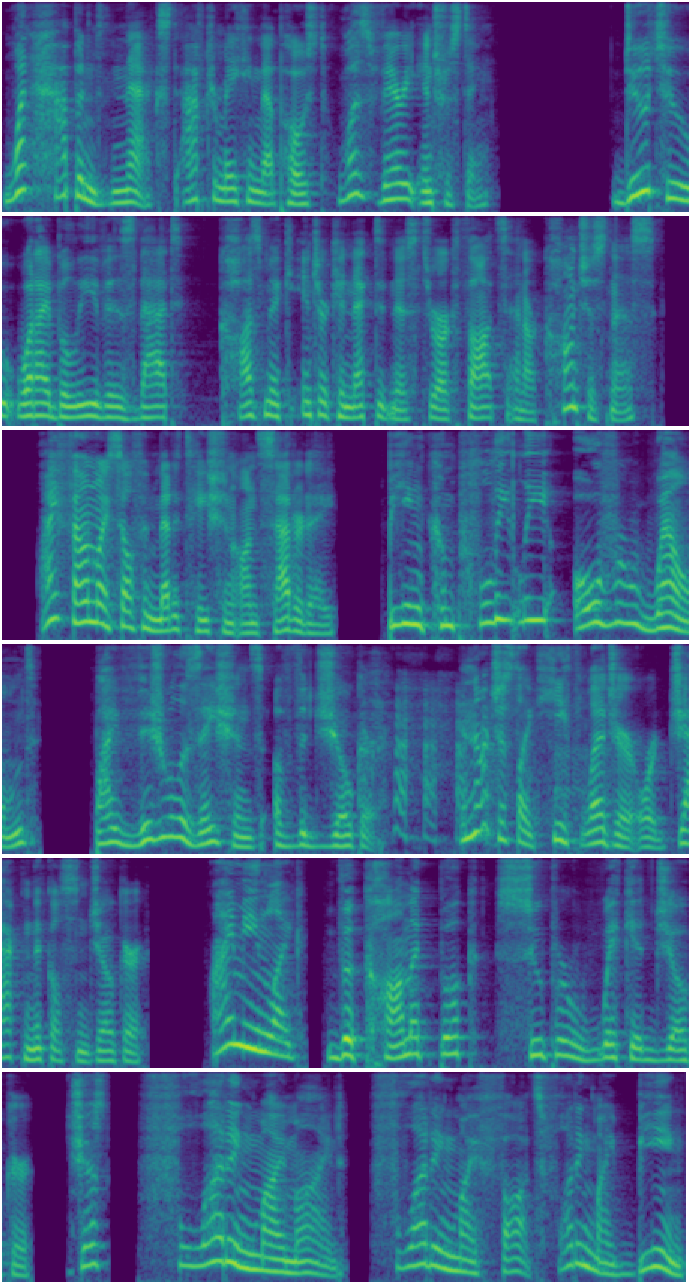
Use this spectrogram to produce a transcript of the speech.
What happened next after making that post was very interesting. Due to what I believe is that cosmic interconnectedness through our thoughts and our consciousness, I found myself in meditation on Saturday being completely overwhelmed by visualizations of the Joker. and not just like Heath Ledger or Jack Nicholson Joker. I mean like the comic book super wicked Joker, just flooding my mind, flooding my thoughts, flooding my being.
